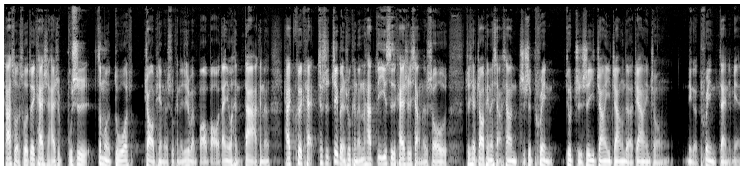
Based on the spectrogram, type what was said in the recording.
他所说最开始还是不是这么多照片的书，可能就是本薄薄但又很大，可能他会开就是这本书，可能他第一次开始想的时候，这些照片的想象只是 print，就只是一张一张的这样一种那个 print 在里面，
